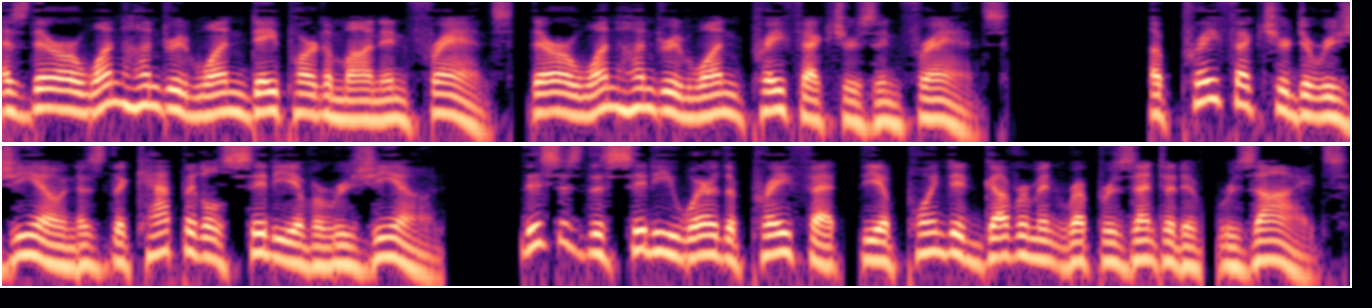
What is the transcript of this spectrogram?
As there are 101 départements in France, there are 101 préfectures in France. A préfecture de région is the capital city of a région. This is the city where the préfet, the appointed government representative, resides.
